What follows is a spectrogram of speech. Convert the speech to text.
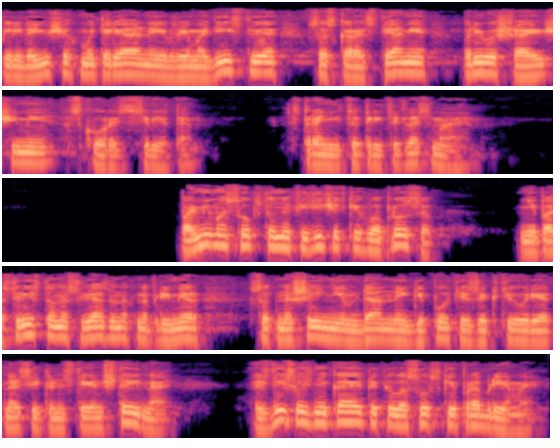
передающих материальные взаимодействия со скоростями, превышающими скорость света. Страница 38. Помимо собственно физических вопросов, непосредственно связанных, например, с отношением данной гипотезы к теории относительности Эйнштейна, здесь возникают и философские проблемы,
